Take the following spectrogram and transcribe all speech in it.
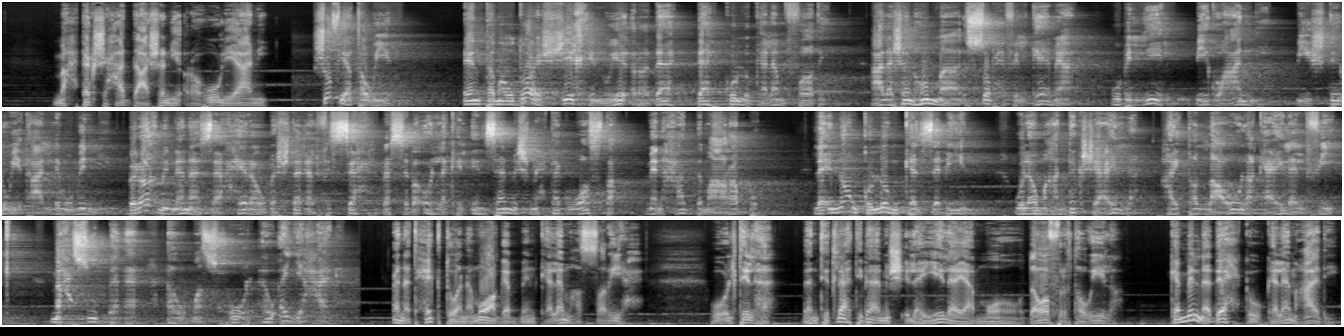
محتاجش حد عشان يقراهولي يعني. شوف يا طويل انت موضوع الشيخ انه يقرأ ده ده كله كلام فاضي علشان هما الصبح في الجامع وبالليل بيجوا عني بيشتروا يتعلموا مني. برغم إن أنا ساحرة وبشتغل في السحر بس بقولك الإنسان مش محتاج واسطة من حد مع ربه لأنهم كلهم كذابين ولو ما عندكش علة هيطلعوا لك علل فيك. محسوب بقى أو مسحور أو أي حاجة. أنا ضحكت وأنا معجب من كلامها الصريح. وقلت لها ده أنت طلعتي بقى مش قليلة يا أمو ضوافر طويلة. كملنا ضحك وكلام عادي.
